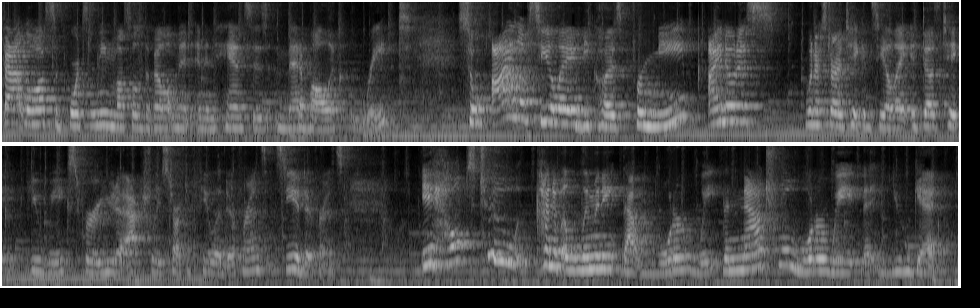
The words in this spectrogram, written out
fat loss, supports lean muscle development, and enhances metabolic rate. So I love CLA because for me, I notice when I started taking CLA, it does take a few weeks for you to actually start to feel a difference and see a difference. It helps to kind of eliminate that water weight, the natural water weight that you get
